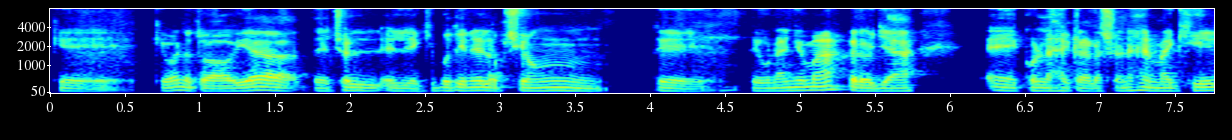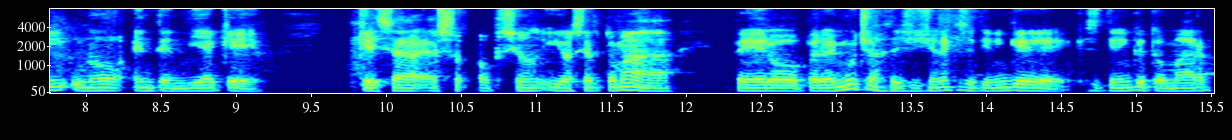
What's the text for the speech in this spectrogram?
que, que bueno, todavía, de hecho, el, equipo tiene la opción de, de un año más, pero ya con las declaraciones de Mike Hill uno entendía que que esa, opción iba a ser tomada, pero, pero hay muchas decisiones que se tienen que, que se tienen que tomar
